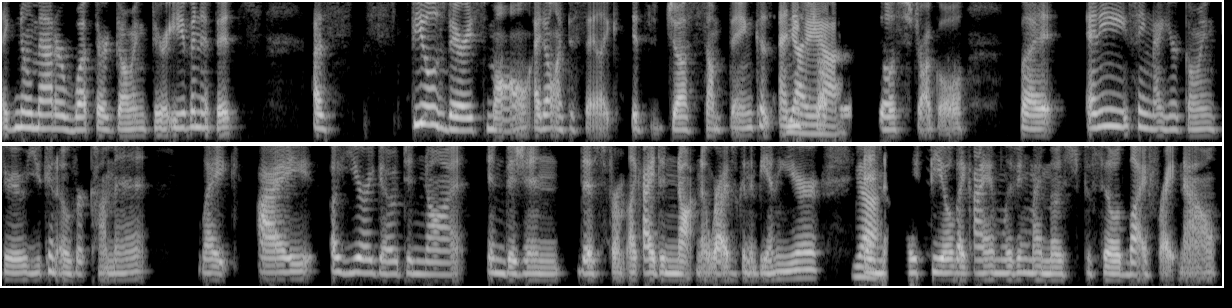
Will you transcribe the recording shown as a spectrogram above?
Like, no matter what they're going through, even if it's as feels very small. I don't like to say like it's just something because any yeah, struggle yeah. is still a struggle. But anything that you're going through, you can overcome it. Like, I a year ago did not envision this from like I did not know where I was going to be in a year. Yeah. And I feel like I am living my most fulfilled life right now.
